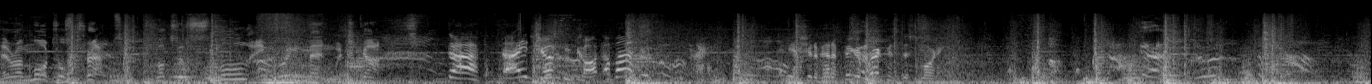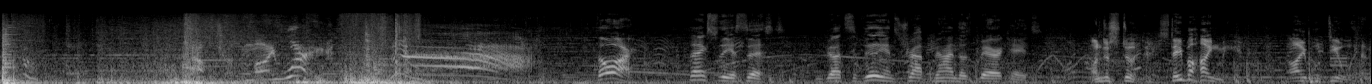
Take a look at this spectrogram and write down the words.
There are mortals trapped. Lots of small, angry men with guns. Uh, I just caught a bus. Maybe I should have had a bigger breakfast this morning. Out of my way! Thor! Thanks for the assist. We've got civilians trapped behind those barricades. Understood. Stay behind me. I will deal with them.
